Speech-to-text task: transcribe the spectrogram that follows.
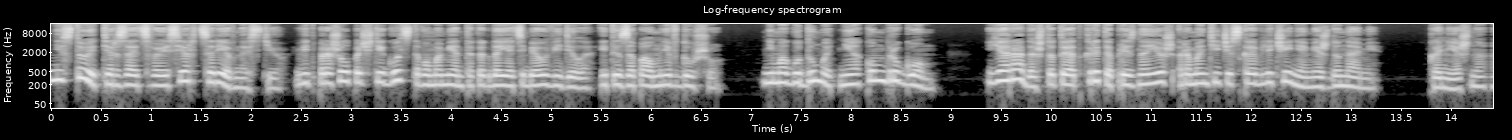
Не стоит терзать свое сердце ревностью, ведь прошел почти год с того момента, когда я тебя увидела, и ты запал мне в душу. Не могу думать ни о ком другом. Я рада, что ты открыто признаешь романтическое влечение между нами. Конечно.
